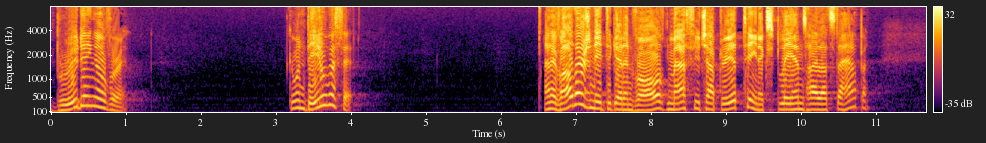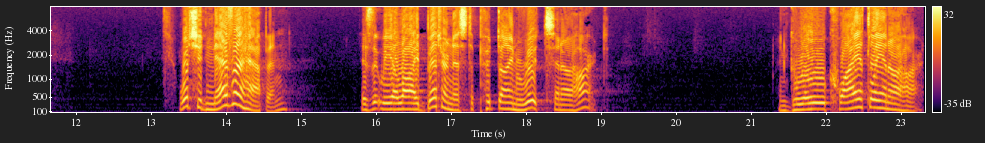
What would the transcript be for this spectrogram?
brooding over it. Go and deal with it. And if others need to get involved, Matthew chapter 18 explains how that's to happen. What should never happen is that we allow bitterness to put down roots in our heart and grow quietly in our heart.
